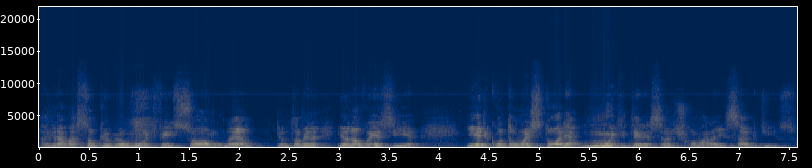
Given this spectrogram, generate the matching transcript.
a gravação que o Belmonte fez solo, né? Que eu também eu não conhecia. E ele contou uma história muito interessante, o Comaraí sabe disso.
